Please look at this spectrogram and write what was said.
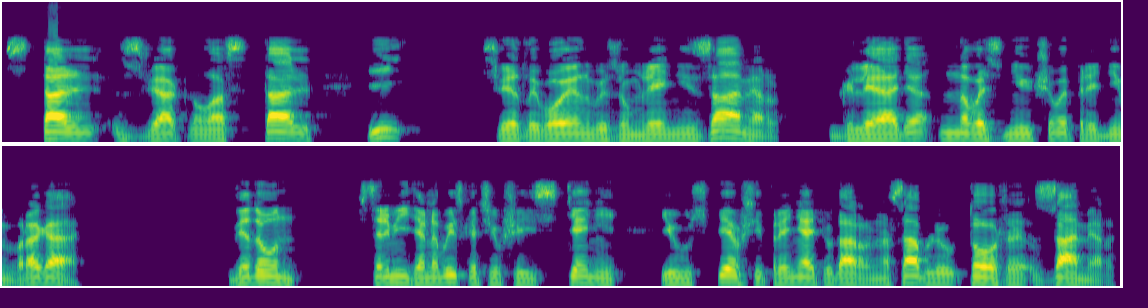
Сталь звякнула сталь, и светлый воин в изумлении замер, глядя на возникшего перед ним врага. Ведун, стремительно выскочивший из тени и успевший принять удар на саблю, тоже замер.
